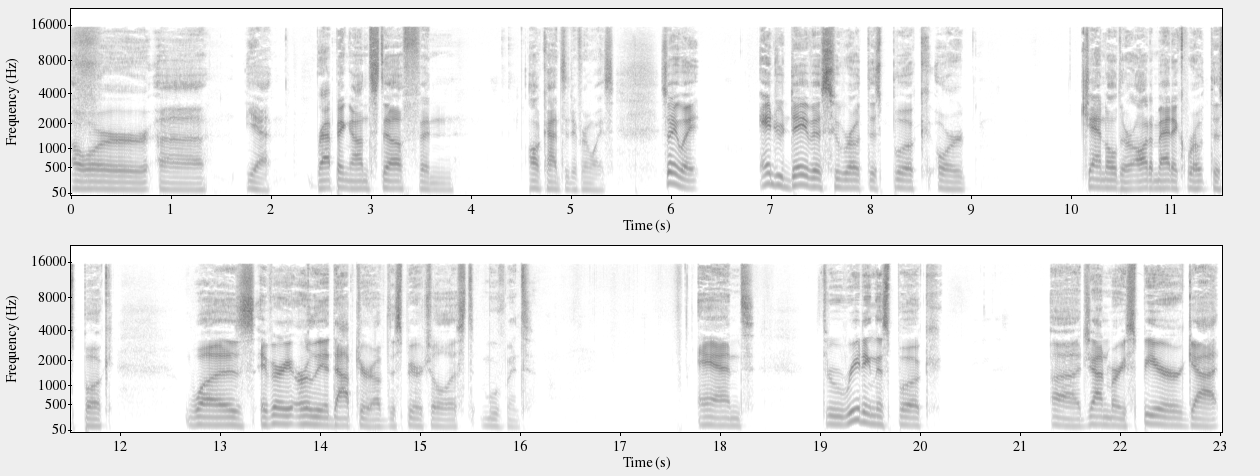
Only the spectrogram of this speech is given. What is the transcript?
or uh, yeah, rapping on stuff and all kinds of different ways. So anyway, Andrew Davis, who wrote this book, or channeled or automatic wrote this book was a very early adopter of the spiritualist movement. And through reading this book, uh, John Murray Spear got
